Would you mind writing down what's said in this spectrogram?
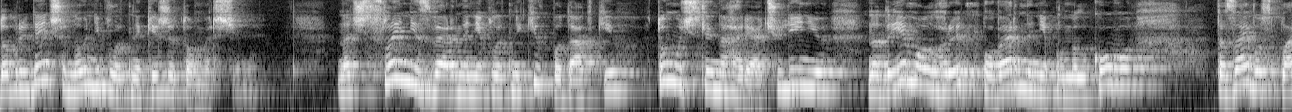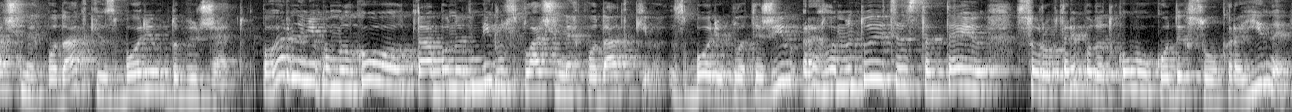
Добрий день, шановні платники Житомирщини. На численні звернення платників податків, в тому числі на гарячу лінію, надаємо алгоритм повернення помилково та зайво сплачених податків зборів до бюджету. Повернення помилкового та або надміру сплачених податків зборів платежів регламентується статтею 43 Податкового кодексу України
